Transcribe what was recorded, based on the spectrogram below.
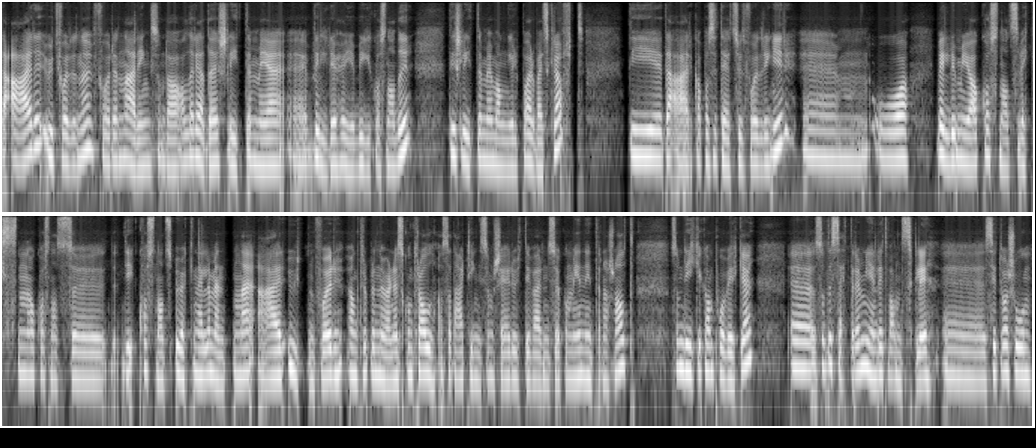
det er utfordrende for en næring som da allerede sliter med uh, veldig høye byggekostnader. De sliter med mangel på arbeidskraft. De, det er kapasitetsutfordringer, eh, og veldig mye av kostnadsveksten og kostnads, de kostnadsøkende elementene er utenfor entreprenørenes kontroll. Altså det er ting som skjer ute i verdensøkonomien internasjonalt som de ikke kan påvirke. Eh, så det setter dem i en litt vanskelig eh, situasjon.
